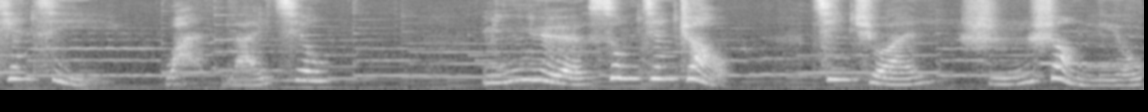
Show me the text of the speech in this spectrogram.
天气晚来秋。明月松间照，清泉石上流。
